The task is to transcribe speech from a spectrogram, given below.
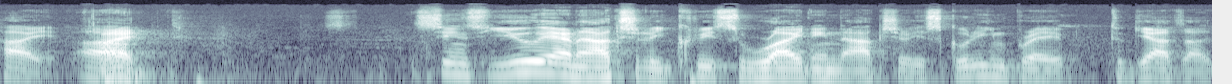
Hi. Uh, Hi. Since you and actually Chris writing actually screenplay together,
